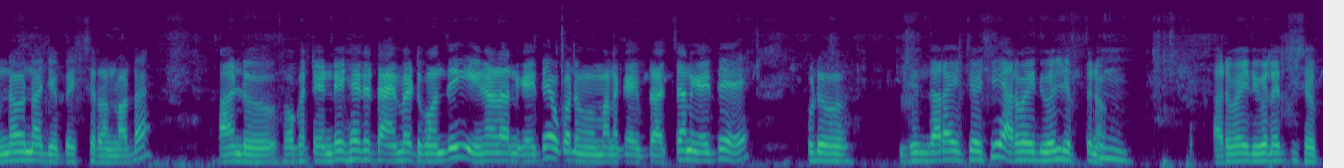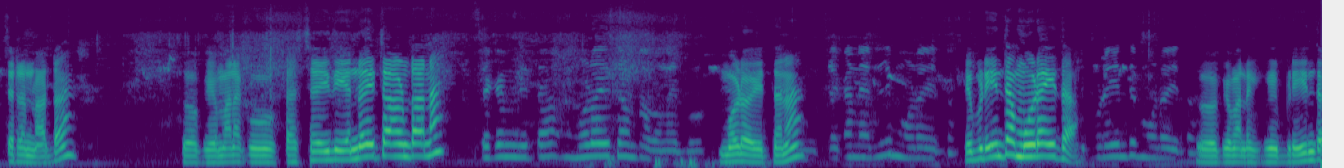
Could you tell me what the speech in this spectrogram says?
ఉన్న ఉన్న చెప్పేస్తారు అనమాట అండ్ ఒక టెన్ డేస్ అయితే టైం పెట్టుకుంది. వినడానికి అయితే ఒక మనకి ప్రస్తుతానికి అయితే ఇప్పుడు దీని ధర ఇచ్చేసి అరవై ఐదు వేలు చెప్తున్నాం. అరవై ఐదు వేలు అయితే చెప్తారనమాట ఓకే మనకు ఫస్ట్ ఇది ఎన్నో అవుతా ఉంటానా? సెకండ్ మూడో మూడో అవుతానా ఇప్పుడు ఇంత మూడో అవుతా ఓకే మనకి ఇప్పుడు ఇంత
